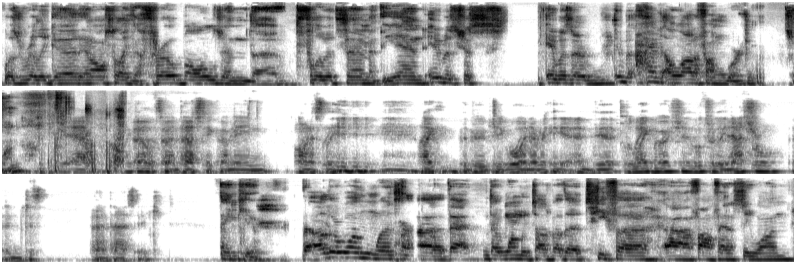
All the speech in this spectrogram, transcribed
was really good, and also like the throw bulge and the fluid sim at the end. It was just it was a it, I had a lot of fun working with this one. Yeah, that was fantastic. I mean, honestly, like the boob jiggle and everything, and the, the leg motion, it looks really natural and just fantastic. Thank you. The other one was uh, that that one we talked about, the Tifa uh, Final Fantasy one.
